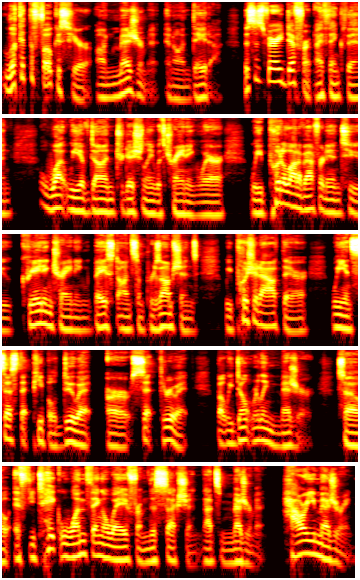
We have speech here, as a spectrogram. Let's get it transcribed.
Look at the focus here on measurement and on data. This is very different, I think, than what we have done traditionally with training, where we put a lot of effort into creating training based on some presumptions. We push it out there. We insist that people do it or sit through it, but we don't really measure. So if you take one thing away from this section, that's measurement. How are you measuring?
